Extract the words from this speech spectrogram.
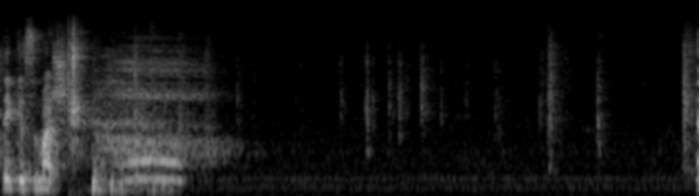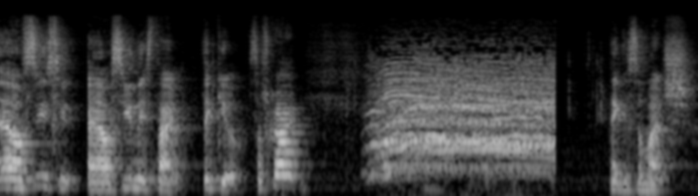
Thank you so much. And I'll see you and I'll see you next time. Thank you. Subscribe. Thank you so much.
